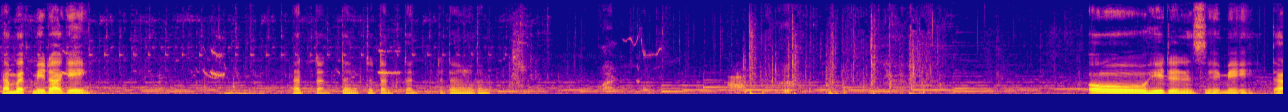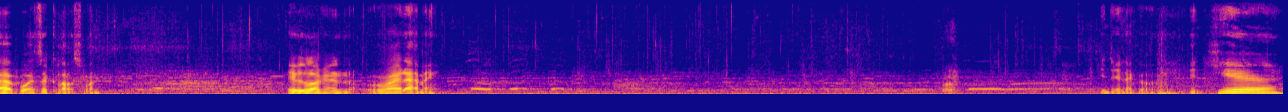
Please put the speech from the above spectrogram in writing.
Come with me, doggy. Dun, dun, dun, dun, dun, dun, dun, dun. What? Oh, he didn't see me. That was a close one. He was looking right at me. And then I go in here.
